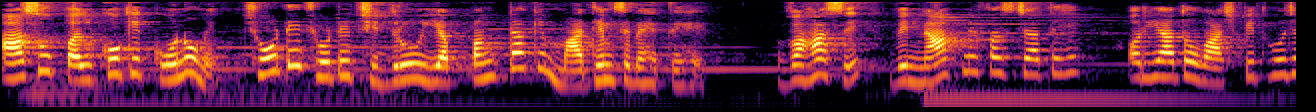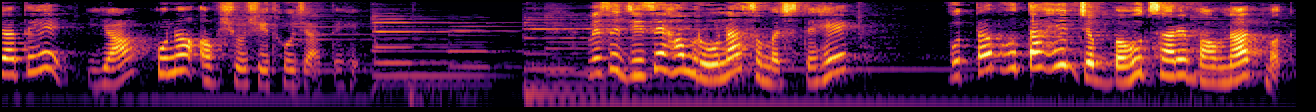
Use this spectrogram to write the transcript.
आँसू पलकों के कोनों में छोटे छोटे छिद्रों या पंक्ता के माध्यम से बहते हैं। वहाँ से वे नाक में फंस जाते हैं और या तो वाष्पित हो जाते हैं या पुनः अवशोषित हो जाते हैं। वैसे जिसे हम रोना समझते हैं, वो तब होता है जब बहुत सारे भावनात्मक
